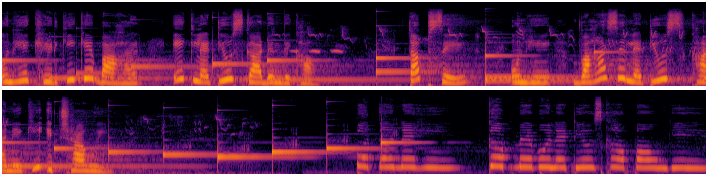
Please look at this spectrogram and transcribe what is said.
उन्हें खिड़की के बाहर एक लेट्यूस गार्डन दिखा। तब से उन्हें वहाँ से लेट्यूस खाने की इच्छा हुई। पता नहीं कब मैं वो लेट्यूस खा पाऊँगी।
